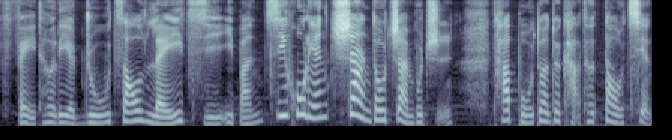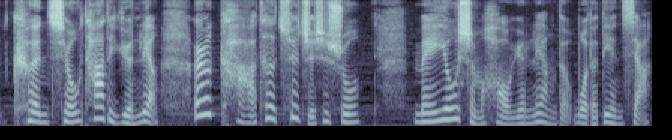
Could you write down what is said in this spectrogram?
腓特烈如遭雷击一般，几乎连站都站不直。他不断对卡特道歉，恳求他的原谅，而卡特却只是说：“没有什么好原谅的，我的殿下。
